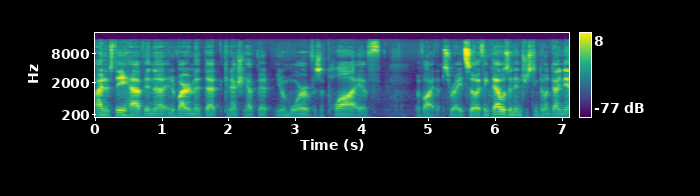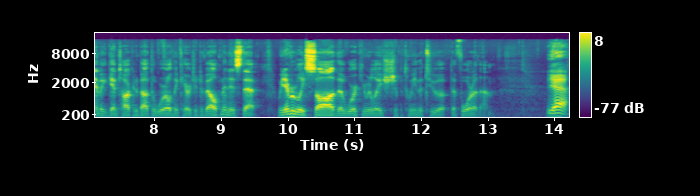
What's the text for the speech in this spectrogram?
items they have in a, an environment that can actually have you know more of a supply of of items, right? So I think that was an interesting dynamic. Again, talking about the world and character development is that we never really saw the working relationship between the two, the four of them. Yeah,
